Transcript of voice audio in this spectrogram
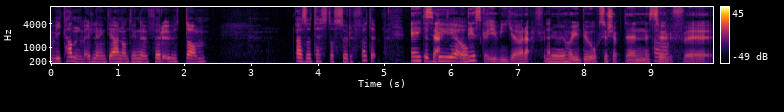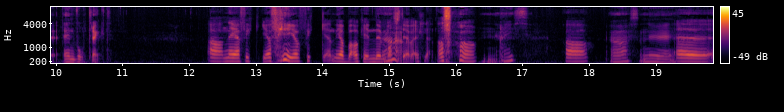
vi kan verkligen inte göra någonting nu förutom Alltså testa att surfa typ. Exakt, det och... och- det ska ju vi göra. För nu har ju du också köpt en surf, eh, en våtdräkt. Ja, när jag fick, jag fick, jag fick en. Jag bara okej nu Ah. måste jag verkligen. Alltså, Nice. ja. Ja, så nu... Eh,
